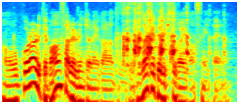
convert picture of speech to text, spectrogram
怒られてバンされるんじゃないかなと思ってふざけてる人がいますみたいな。だ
